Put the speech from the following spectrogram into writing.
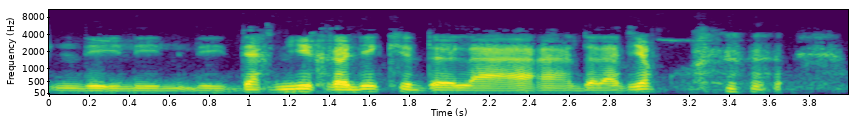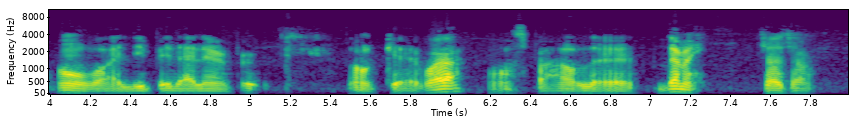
les, les, les derniers reliques de la de l'avion. on va aller pédaler un peu. Donc euh, voilà, on se parle euh, demain. Ciao, ciao.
